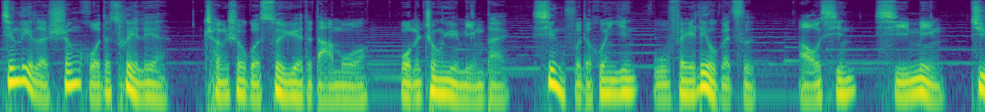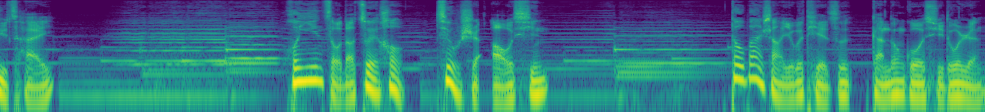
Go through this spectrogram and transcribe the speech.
经历了生活的淬炼。承受过岁月的打磨，我们终于明白，幸福的婚姻无非六个字：熬心、惜命、聚财。婚姻走到最后就是熬心。豆瓣上有个帖子感动过许多人。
